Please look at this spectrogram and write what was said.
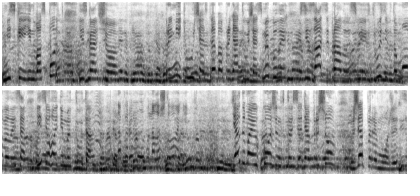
міський інваспорт і сказав, що прийміть участь, треба прийняти участь. Ми були всі за, зібрали своїх друзів, домовилися, і сьогодні ми тут. На перемогу налаштовані? Я думаю, кожен, хто сьогодні прийшов, вже переможець.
